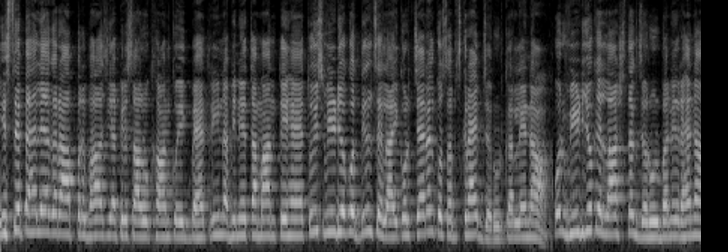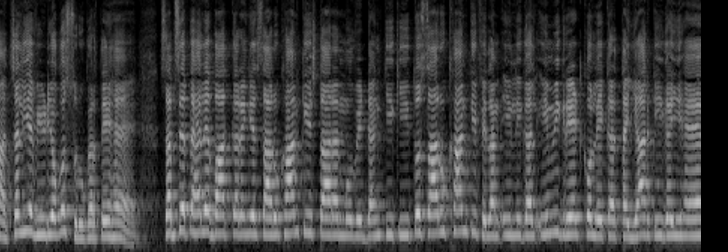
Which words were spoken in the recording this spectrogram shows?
इससे पहले अगर आप प्रभास या फिर शाहरुख खान को एक बेहतरीन अभिनेता मानते हैं तो इस वीडियो को दिल से लाइक और चैनल को सब्सक्राइब ज़रूर कर लेना और वीडियो के लास्ट तक ज़रूर बने रहना। चलिए वीडियो को शुरू करते हैं। सबसे पहले बात करेंगे शाहरुख खान की स्टारर मूवी डंकी की। तो शाहरुख खान की फ़िल्म इलीगल इमिग्रेट को लेकर तैयार की गई है।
